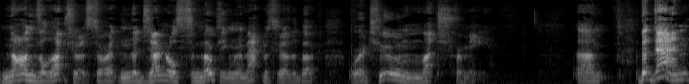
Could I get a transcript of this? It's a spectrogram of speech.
non-voluptuous sort, and the general smoking room atmosphere of the book were too much for me. Um, but then,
